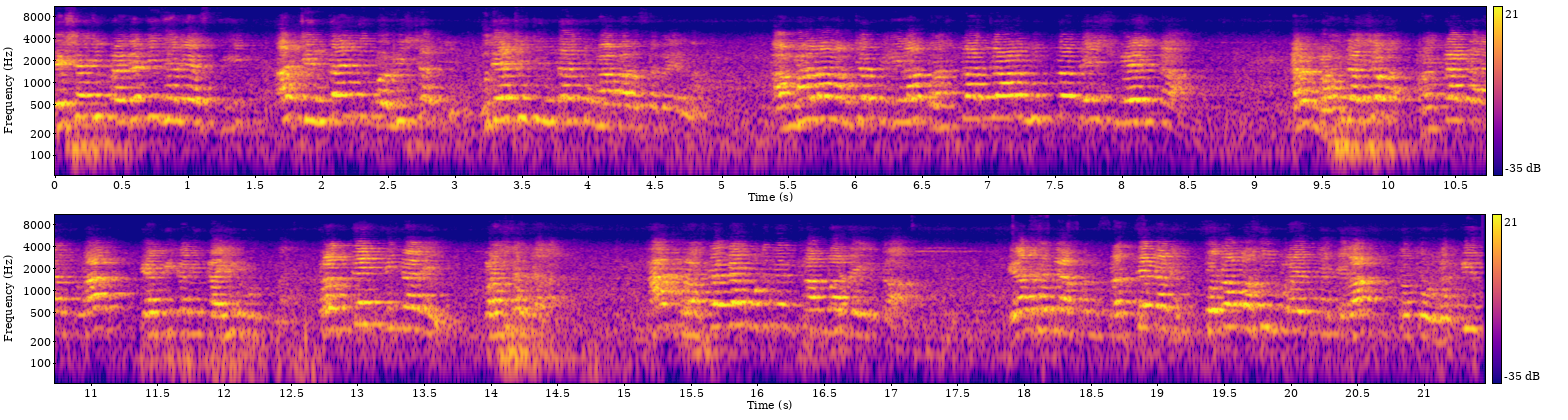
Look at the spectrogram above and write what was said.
देशाची प्रगती झाली असती आज चिंता आहे ती भविष्याची उद्याची चिंता आहे तुम्हाला सगळ्यांना. आम्हाला आमच्या पिढीला भ्रष्टाचार मुक्त देश मिळेल का? कारण भ्रष्टाचार भ्रष्टाचाराशिवाय या ठिकाणी काही होत नाही. प्रत्येक ठिकाणी भ्रष्टाचार हा भ्रष्टाचार कुठेतरी थांबला जाईल का? यासाठी आपण प्रत्येकाने स्वतःपासून प्रयत्न केला तर तो नक्कीच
